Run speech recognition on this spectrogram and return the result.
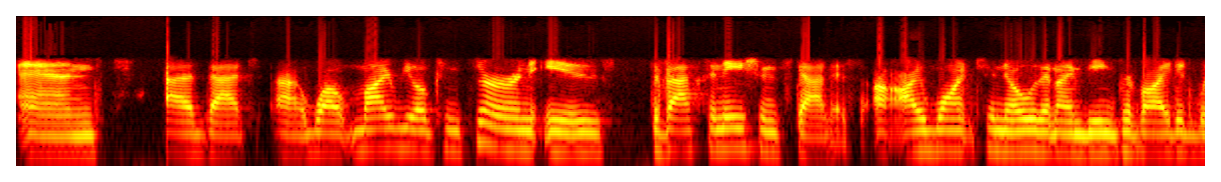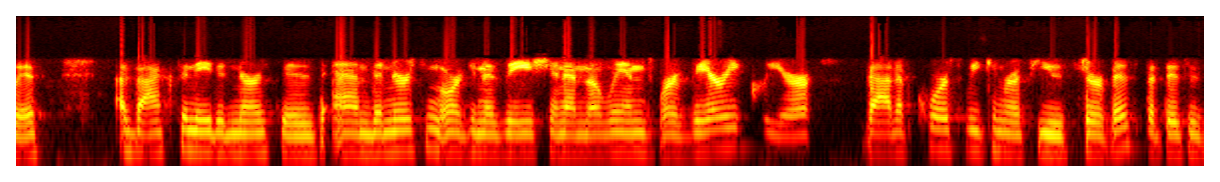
and uh, that uh, while my real concern is the vaccination status, I-, I want to know that I'm being provided with vaccinated nurses, and the nursing organization and the LHINs were very clear that, of course, we can refuse service, but this is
